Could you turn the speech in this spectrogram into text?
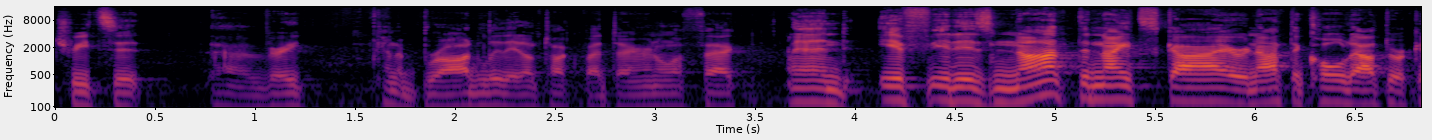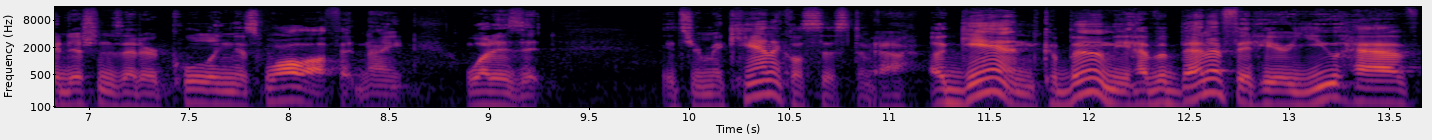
treats it uh, very kind of broadly. They don't talk about diurnal effect. And if it is not the night sky or not the cold outdoor conditions that are cooling this wall off at night, what is it? It's your mechanical system. Yeah. Again, kaboom, you have a benefit here. You have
